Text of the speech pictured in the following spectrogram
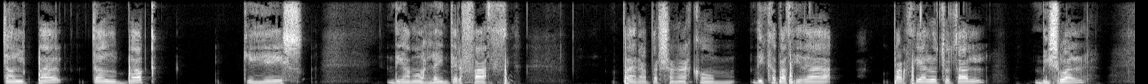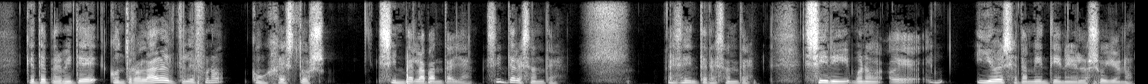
Talkback, Talkback que es, digamos, la interfaz para personas con discapacidad parcial o total visual, que te permite controlar el teléfono con gestos sin ver la pantalla. Es interesante. Es interesante. Siri, bueno, eh, iOS también tiene lo suyo, ¿no?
